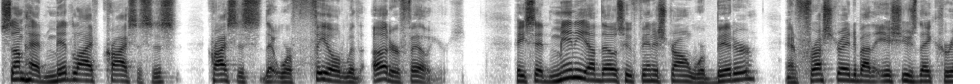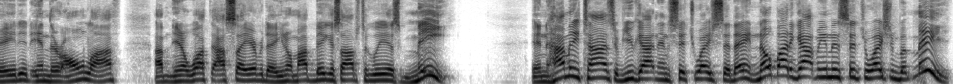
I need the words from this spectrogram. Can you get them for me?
some had midlife crises, crises that were filled with utter failures. He said, many of those who finished strong were bitter and frustrated by the issues they created in their own life. Um, you know what I say every day? You know, my biggest obstacle is me. And how many times have you gotten in a situation said, ain't nobody got me in this situation but me?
